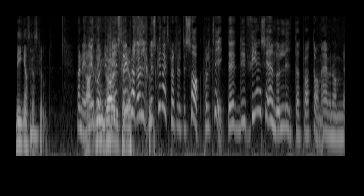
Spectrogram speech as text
Det är ganska skumt Hörrni, Ja, nu, nu, nu, ska vi prata, nu ska vi faktiskt prata lite sakpolitik. Det, det finns ju ändå lite att prata om även om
